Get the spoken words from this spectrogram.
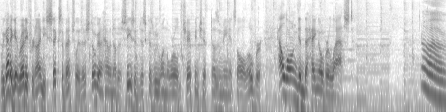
we got to get ready for 96 eventually. They're still going to have another season. Just because we won the World Championship doesn't mean it's all over. How long did the hangover last? Uh,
